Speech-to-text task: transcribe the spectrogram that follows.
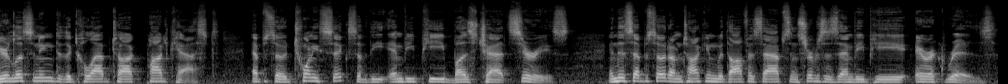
You're listening to the Collab Talk podcast, episode 26 of the MVP Buzz Chat series. In this episode, I'm talking with Office Apps and Services MVP Eric Riz.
